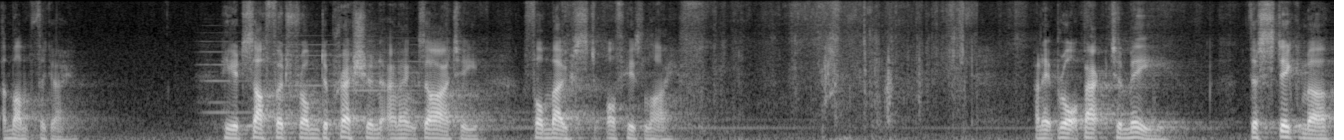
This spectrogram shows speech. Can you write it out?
a month ago. He had suffered from depression and anxiety for most of his life. And it brought back to me the stigma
